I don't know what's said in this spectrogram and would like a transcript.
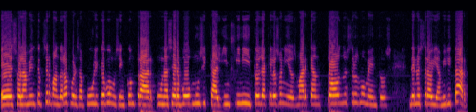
Eh, solamente observando la fuerza pública podemos encontrar un acervo musical infinito, ya que los sonidos marcan todos nuestros momentos de nuestra vida militar.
